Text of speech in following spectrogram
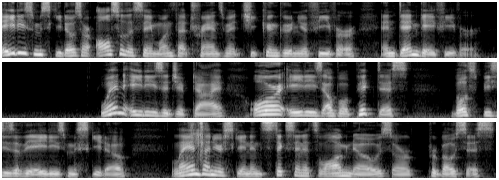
Aedes mosquitoes are also the same ones that transmit chikungunya fever and dengue fever. When Aedes aegypti, or Aedes albopictus, both species of the Aedes mosquito, lands on your skin and sticks in its long nose, or proboscis,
